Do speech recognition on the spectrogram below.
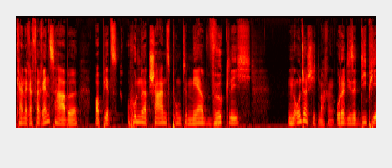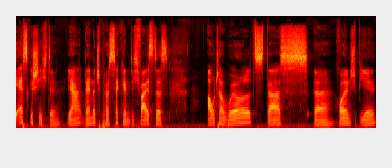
keine Referenz habe, ob jetzt 100 Schadenspunkte mehr wirklich einen Unterschied machen. Oder diese DPS-Geschichte, ja, Damage per Second. Ich weiß, dass Outer Worlds, das äh, Rollenspiel,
